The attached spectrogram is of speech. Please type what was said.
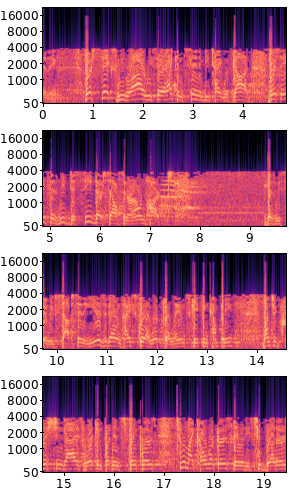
sinning. Verse 6, we lie. We say, Oh, I can sin and be tight with God. Verse 8 says, We've deceived ourselves in our own heart because we say we've stopped sinning. Years ago in high school, I worked for a landscaping company. Bunch of Christian guys working, putting in sprinklers. Two of my coworkers, they were these two brothers,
